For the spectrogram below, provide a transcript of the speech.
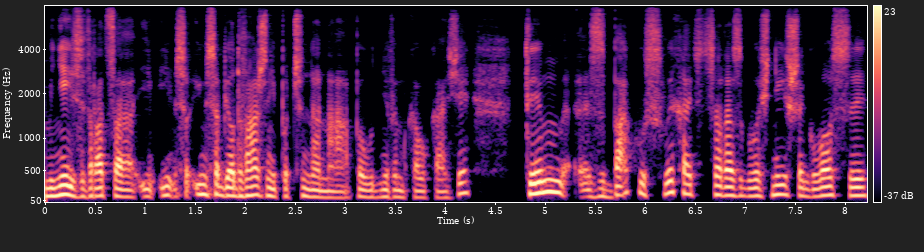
mniej zwraca, im, im sobie odważniej poczyna na południowym Kaukazie, tym z Baku słychać coraz głośniejsze głosy,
